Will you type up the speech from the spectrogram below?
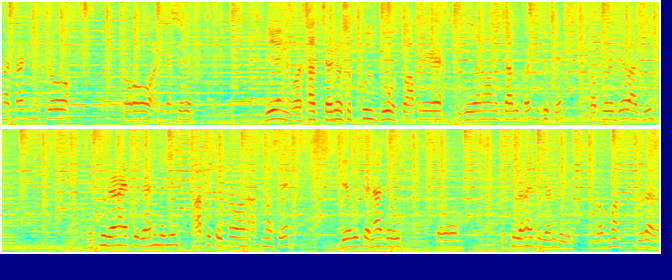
માતાજી મિત્રો. તો આવ્યા છે બે ને વરસાદ ચડ્યો છે ફૂલ. જો તો આપણે વેણવાનું ચાલુ કરી દીધું છે. બપોરે બે વાગે. જેટલું વેણાય એટલું વેણી લઈએ. બાકી તો ઉતરવાના હાથમાં છે. દેવું કે ના દેવું તો જેટલું વેણાય એટલું વેણી લઈએ. બ્લોગમાં જોડાયો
